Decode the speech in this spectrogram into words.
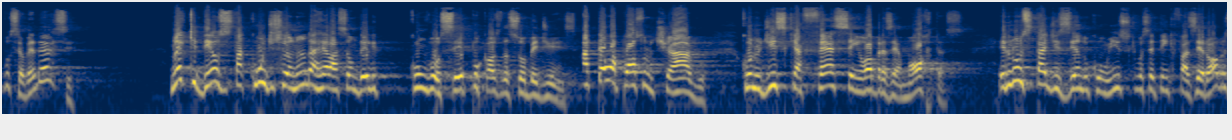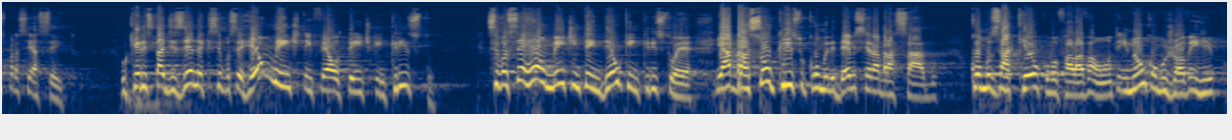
você obedece. Não é que Deus está condicionando a relação dele com você por causa da sua obediência. Até o apóstolo Tiago, quando diz que a fé sem obras é mortas, ele não está dizendo com isso que você tem que fazer obras para ser aceito. O que ele está dizendo é que se você realmente tem fé autêntica em Cristo, se você realmente entendeu quem Cristo é e abraçou Cristo como ele deve ser abraçado, como Zaqueu, como eu falava ontem, e não como jovem rico,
